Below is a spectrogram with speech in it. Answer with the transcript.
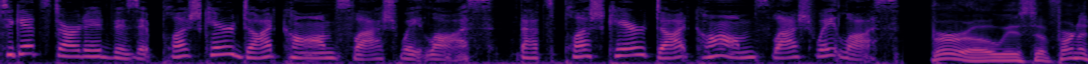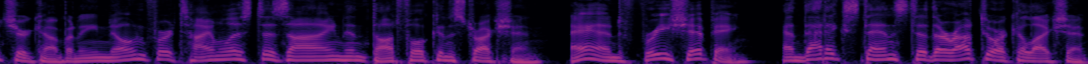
To get started, visit plushcare.com slash weight loss. That's plushcare.com slash weight loss. Burrow is a furniture company known for timeless design and thoughtful construction and free shipping, and that extends to their outdoor collection.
